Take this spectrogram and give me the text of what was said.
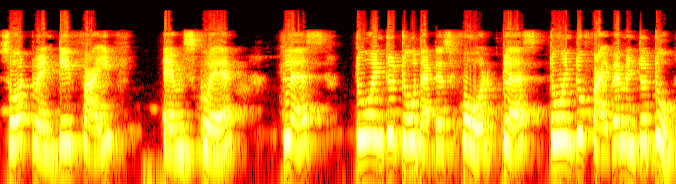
So 25m square plus 2 into 2 that is 4 plus 2 into 5m into 2.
